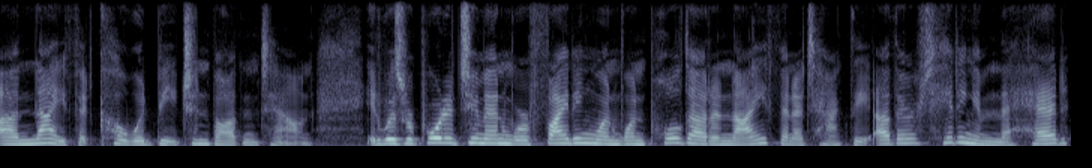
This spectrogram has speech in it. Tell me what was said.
a knife at Coe Wood Beach in Town. It was reported two men were fighting when one pulled out a knife and attacked the other, hitting him in the head.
